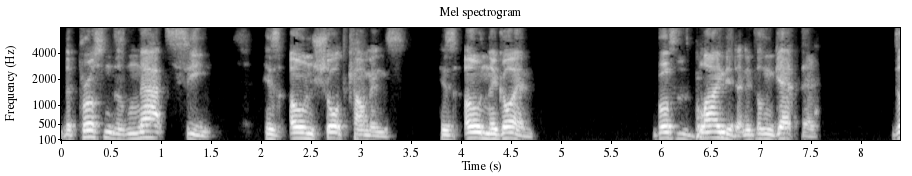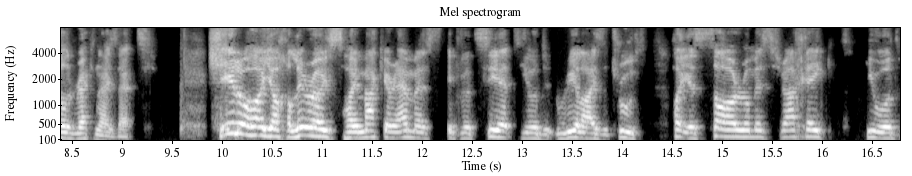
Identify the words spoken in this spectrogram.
The person does not see his own shortcomings, his own negoim person is blinded and it doesn't get there. It doesn't recognize that. If he would see it, he would realize the truth. He would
